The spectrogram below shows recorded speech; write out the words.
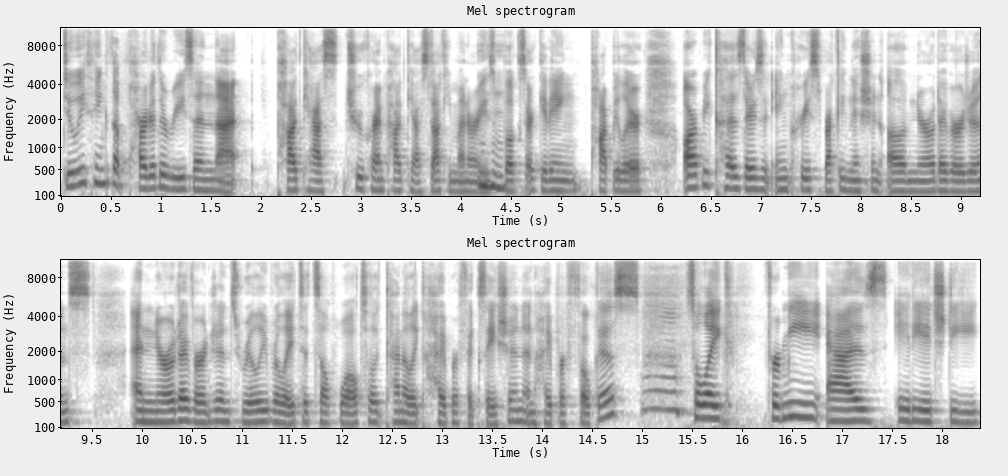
do we think that part of the reason that podcasts, true crime podcasts, documentaries, Mm-hmm. books are getting popular are because there's an increased recognition of neurodivergence. And neurodivergence really relates itself well to kind of like hyperfixation and hyperfocus. So, like for me as ADHD,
